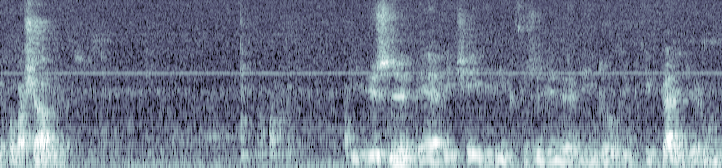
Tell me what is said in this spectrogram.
yoku başa alıyoruz. Bir hüznü veya bir şey dediğim Fuzuli'nin örneğinde olduğu gibi tekrar ediyorum ama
